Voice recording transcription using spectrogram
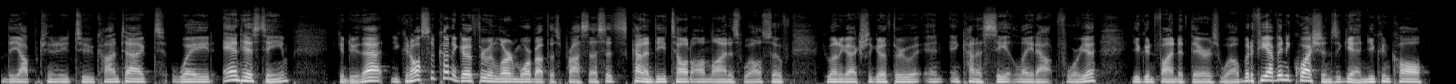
the opportunity to contact Wade and his team. You can do that. You can also kind of go through and learn more about this process. It's kind of detailed online as well. So if you want to actually go through it and, and kind of see it laid out for you, you can find it there as well. But if you have any questions, again, you can call,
